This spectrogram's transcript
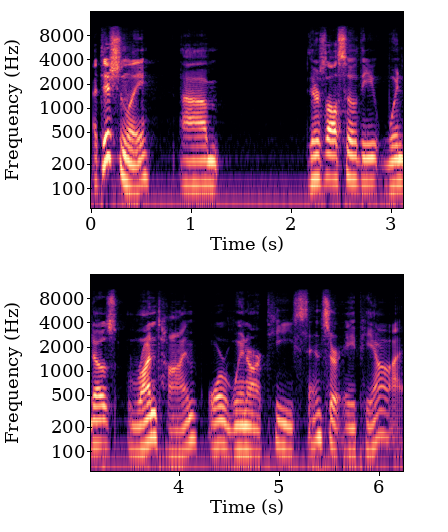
Additionally, um, there's also the Windows Runtime or WinRT sensor API.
